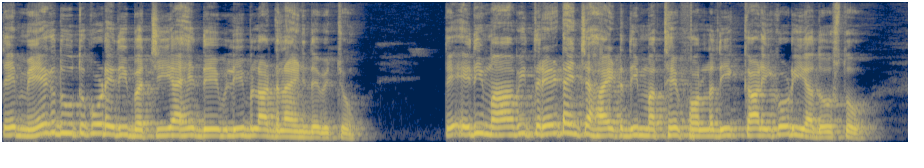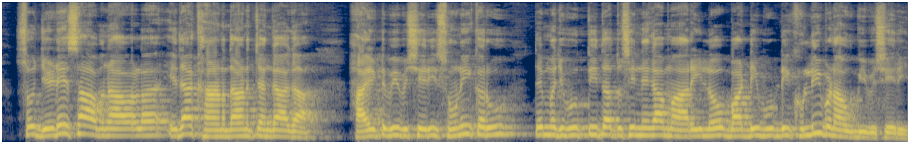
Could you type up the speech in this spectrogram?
ਤੇ ਮੇਘਦੂਤ ਘੋੜੇ ਦੀ ਬੱਚੀ ਆ ਇਹ ਦੇਵਲੀ ਬਲੱਡ ਲਾਈਨ ਦੇ ਵਿੱਚੋਂ। ਤੇ ਇਹਦੀ ਮਾਂ ਵੀ 63 ਇੰਚ ਹਾਈਟ ਦੀ ਮੱਥੇ ਫੁੱਲ ਦੀ ਕਾਲੀ ਘੋੜੀ ਆ ਦੋਸਤੋ। ਸੋ ਜਿਹੜੇ ਹਿਸਾਬ ਨਾਲ ਇਹਦਾ ਖਾਨਦਾਨ ਚੰਗਾਗਾ ਹਾਈਟ ਵੀ ਵਿਸ਼ੇਰੀ ਸੋਹਣੀ ਕਰੂ ਤੇ ਮਜ਼ਬੂਤੀ ਤਾਂ ਤੁਸੀਂ ਨਿਗਾਹ ਮਾਰ ਹੀ ਲਓ, ਬਾਡੀ ਬੂਡੀ ਖੁੱਲੀ ਬਣਾਊਗੀ ਵਿਸ਼ੇਰੀ।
